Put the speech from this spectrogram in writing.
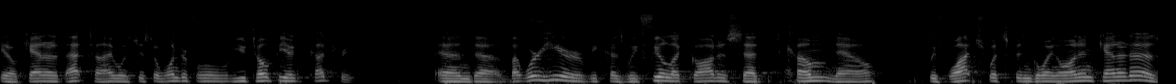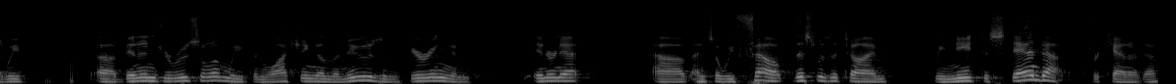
you know, Canada at that time was just a wonderful utopia country. And, uh, but we're here because we feel like God has said, come now. We've watched what's been going on in Canada as we've uh, been in Jerusalem. We've been watching on the news and hearing and internet. Uh, and so we felt this was a time we need to stand up for Canada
